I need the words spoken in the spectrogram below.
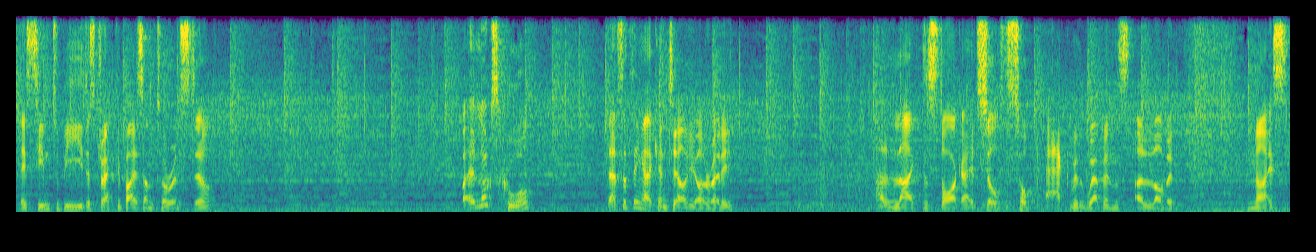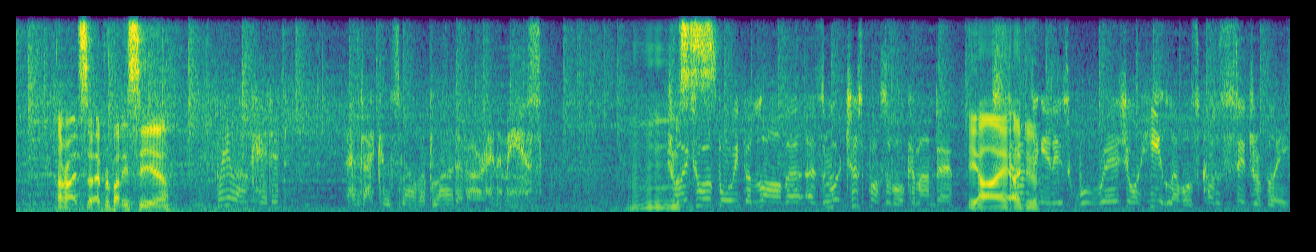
They seem to be distracted by some turrets still. But it looks cool. That's the thing I can tell you already. I like the Stalker. It's so, so packed with weapons. I love it. Nice. Alright, so everybody's here. Relocated. And I can smell the blood of our enemies. Mm, Try this to is- avoid the lava as much as possible, Commander. Yeah, I- I do. Standing in it will raise your heat levels considerably.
